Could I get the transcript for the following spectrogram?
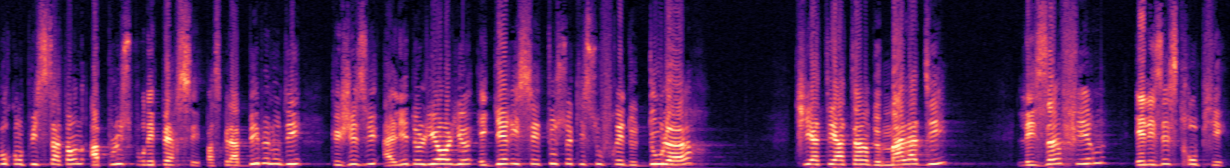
pour qu'on puisse s'attendre à plus pour des percées. Parce que la Bible nous dit que Jésus allait de lieu en lieu et guérissait tous ceux qui souffraient de douleur qui a été atteint de maladies, les infirmes et les estropiés.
